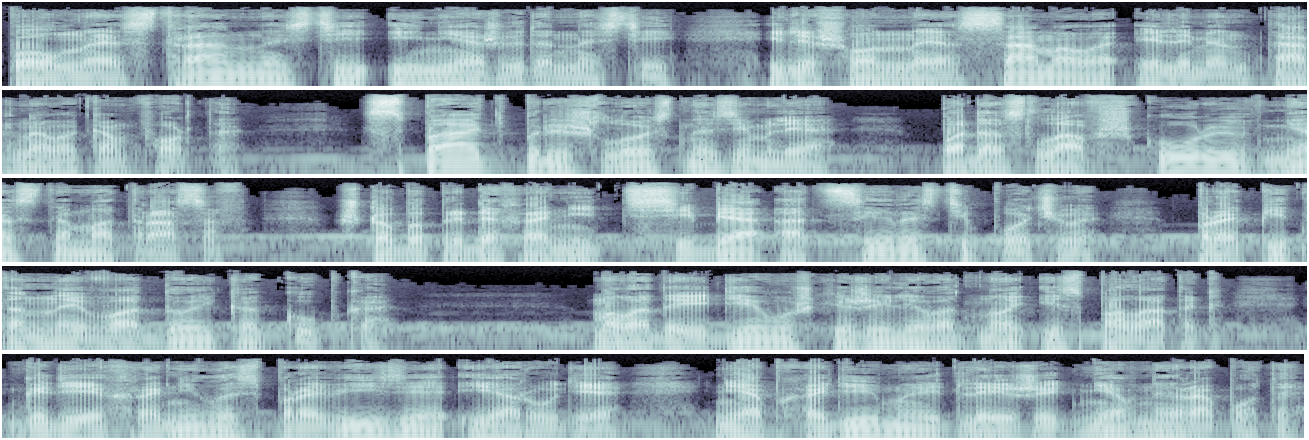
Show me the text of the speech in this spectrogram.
полная странностей и неожиданностей и лишенная самого элементарного комфорта – Спать пришлось на земле, подослав шкуры вместо матрасов, чтобы предохранить себя от сырости почвы, пропитанной водой, как губка. Молодые девушки жили в одной из палаток, где хранилась провизия и орудия, необходимые для ежедневной работы.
